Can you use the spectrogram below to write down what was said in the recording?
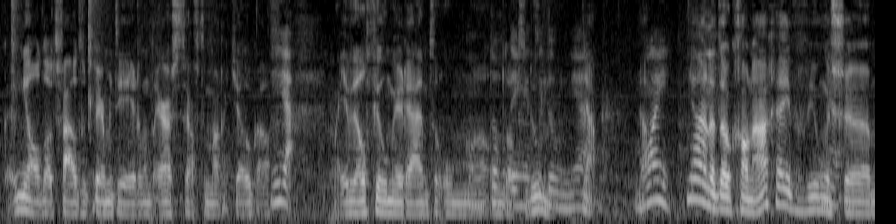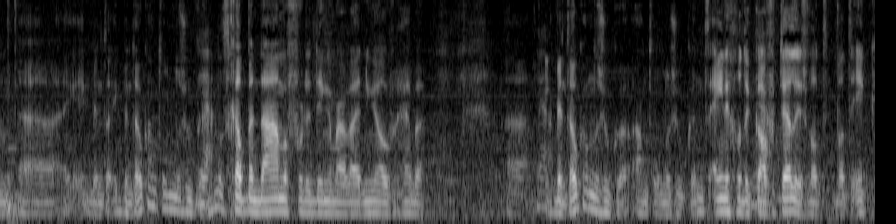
kan je niet altijd fouten permitteren, want ergens straft de markt je ook af. ja. Maar je hebt wel veel meer ruimte om, Om eh, om dat dingen te doen. te doen, ja. ja. Ja. Mooi. Ja, en het ook gewoon aangeven van jongens, Ja. ehm, eh, ik, ben, ik ben het ook aan het onderzoeken. Ja. Dat geldt met name voor de dingen waar wij het nu over hebben. Ja. Ik ben het ook aan het, zoeken, aan het onderzoeken. En het enige wat ik kan vertellen is wat, wat ik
